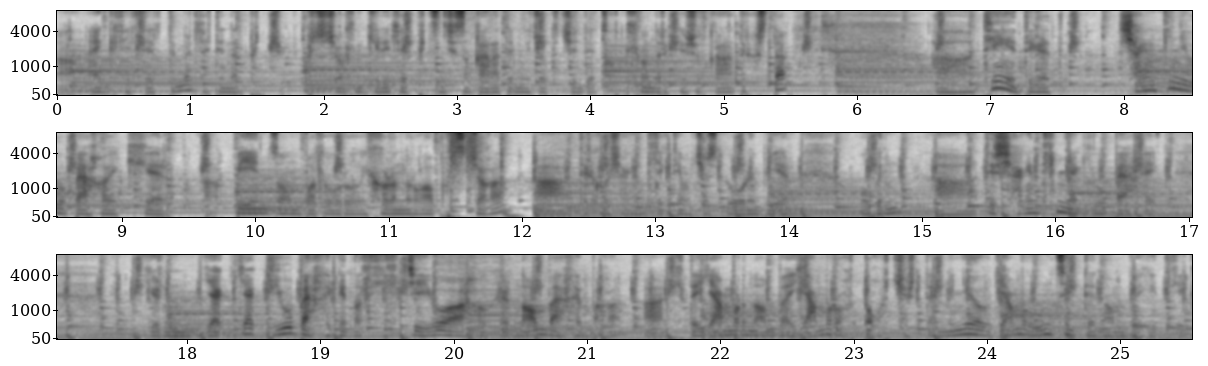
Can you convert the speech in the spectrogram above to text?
англи хэлээр ээ латинаар бичиж болно кириллээр бичсэн гэсэн гараад ирнэ гэж бодож энэ цогтлогон дээр хэвшүүд гараад ирэх хэвээр аа тийм тэгээд шагналын юу байх вэ гэхээр биеийн зам бол өөрөө эх орон руугаа буцаж байгаа. Аа тэр хөө шагналыг тийм учраас би өөрийн биеэр өгнө. Аа тэр шагнал нь яг юу байхыг ер нь яг яг юу байхыг нь бол хэлчихээ юу аах гэхээр ном байх юм байгаа. А гэхдээ ямар ном бай, ямар утга учиртай, миний хувьд ямар үн цэнтэй ном бэ гэдгийг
